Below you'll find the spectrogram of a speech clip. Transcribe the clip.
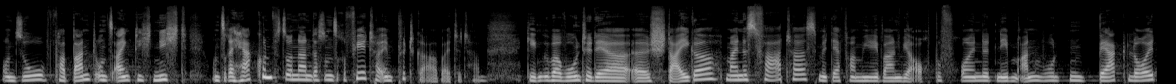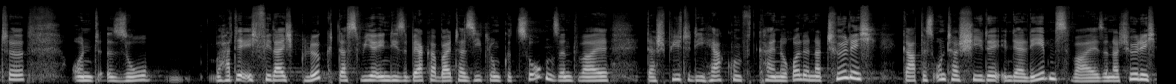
Und so verband uns eigentlich nicht unsere Herkunft, sondern dass unsere Väter im Pütt gearbeitet haben. Gegenüber wohnte der äh, Steiger meines Vaters, mit der Familie waren wir auch befreundet. Nebenan wohnten Bergleute und so hatte ich vielleicht Glück, dass wir in diese Bergarbeitersiedlung gezogen sind, weil da spielte die Herkunft keine Rolle. Natürlich gab es Unterschiede in der Lebensweise. Natürlich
